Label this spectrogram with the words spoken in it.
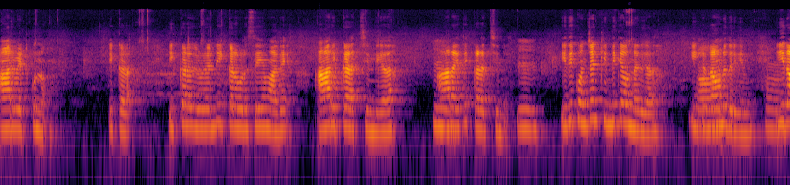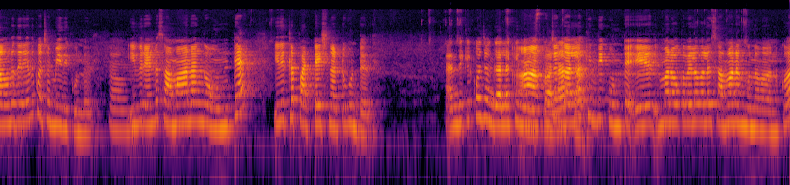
ఆరు పెట్టుకున్నాం. ఇక్కడ. ఇక్కడ చూడండి. ఇక్కడ కూడా సేమ్ అదే. ఆరు ఇక్కడ వచ్చింది కదా? ఆరు అయితే ఇక్కడ వచ్చింది. ఇది కొంచెం కిందికే ఉన్నది కదా. ఇక్కడ. రౌండ్ తిరిగింది. ఈ రౌండ్ తిరిగింది కొంచెం మీదికి ఉన్నది. ఇవి రెండు సమానంగా ఉంటే ఇది ఇట్లా పట్టేసినట్టుగా ఉంటుంది. అందుకే కొంచెం గల్లకి ఆ, కొంచెం గల్ల కిందికి ఉంటే ఏ మనం ఒకవేళ వాళ్ళ సమానంగా ఉన్నాం అనుకో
